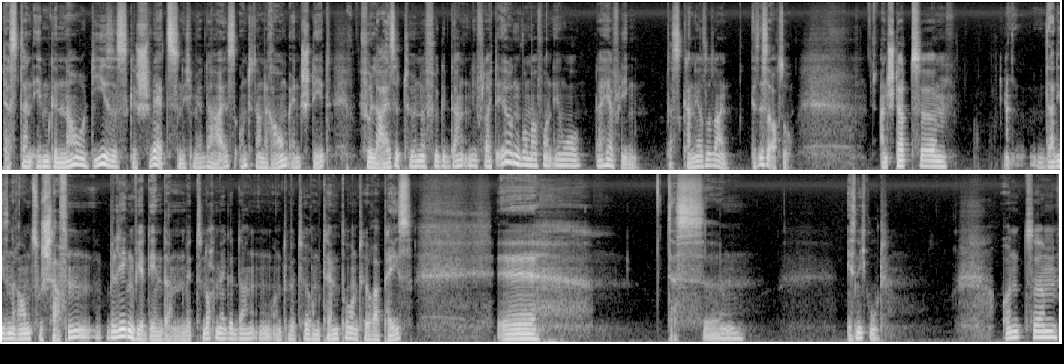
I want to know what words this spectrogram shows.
dass dann eben genau dieses Geschwätz nicht mehr da ist und dann Raum entsteht für leise Töne, für Gedanken, die vielleicht irgendwo mal von irgendwo daherfliegen. Das kann ja so sein. Es ist auch so. Anstatt ähm, da diesen Raum zu schaffen, belegen wir den dann mit noch mehr Gedanken und mit höherem Tempo und höherer Pace. Äh, das äh, ist nicht gut. Und ähm,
